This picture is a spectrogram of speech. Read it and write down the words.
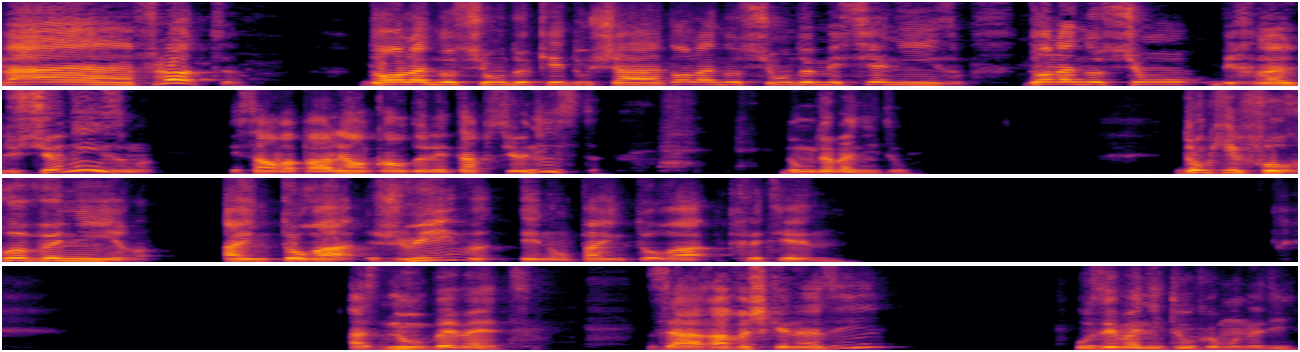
ben, flottent dans la notion de Kedusha, dans la notion de messianisme, dans la notion du sionisme. Et ça, on va parler encore de l'étape sioniste, donc de Manitou. Donc il faut revenir à une Torah juive et non pas une Torah chrétienne. Aznou, Bemet, Zaharav Ashkenazi ou Manitou, comme on a dit?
